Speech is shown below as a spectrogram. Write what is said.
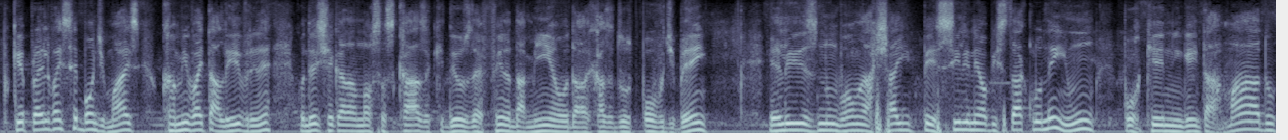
porque para ele vai ser bom demais, o caminho vai estar tá livre, né? Quando ele chegar nas nossas casas, que Deus defenda da minha ou da casa do povo de bem, eles não vão achar empecilho nem obstáculo nenhum, porque ninguém está armado,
